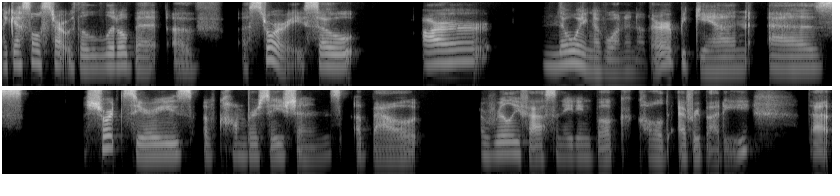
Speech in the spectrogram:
I guess I'll start with a little bit of a story. So, our knowing of one another began as a short series of conversations about a really fascinating book called Everybody that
